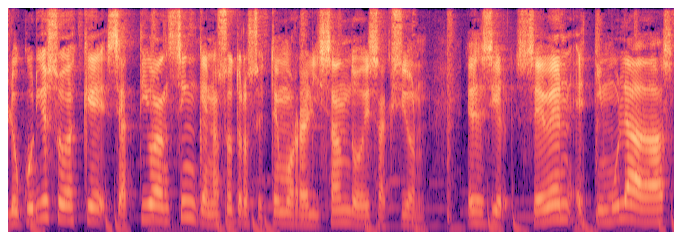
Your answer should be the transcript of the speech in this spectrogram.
Lo curioso es que se activan sin que nosotros estemos realizando esa acción. Es decir, se ven estimuladas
